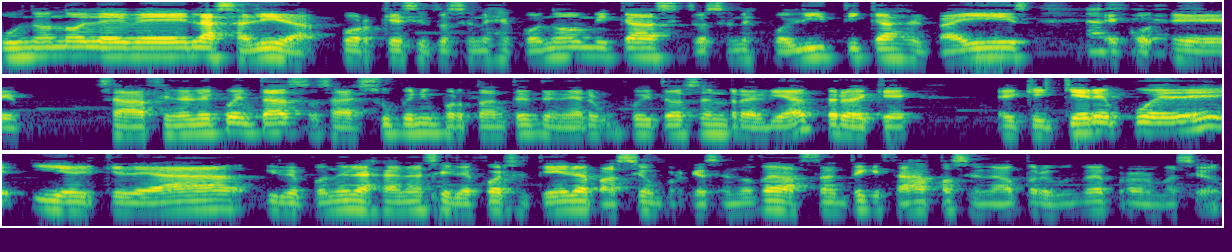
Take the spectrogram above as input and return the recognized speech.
uno no le ve la salida, porque situaciones económicas, situaciones políticas del país, eh, o sea, a final de cuentas, o sea, es súper importante tener un poquito eso en realidad, pero de que el que quiere puede y el que le da y le pone las ganas y el esfuerzo, tiene la pasión, porque se nota bastante que estás apasionado por el mundo de programación,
